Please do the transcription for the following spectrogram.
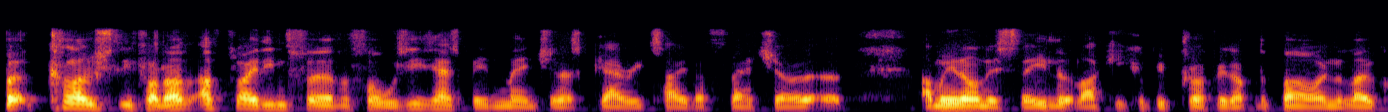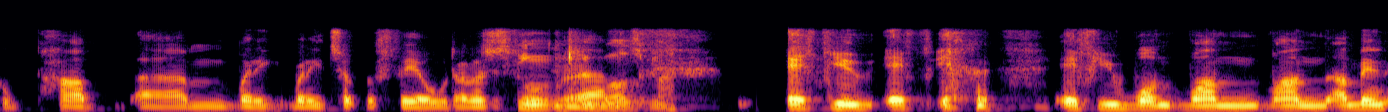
But closely followed. I've, played him further forwards. He has been mentioned. That's Gary Taylor Fletcher. Uh, I mean, honestly, he looked like he could be propping up the bar in the local pub um, when he when he took the field. And I just thought, um, was. If you if if you want one one I mean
